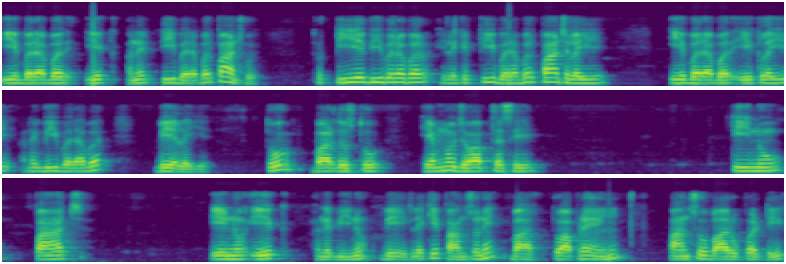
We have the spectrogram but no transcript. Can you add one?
એ બરાબર એક અને ટી બરાબર પાંચ હોય. તો ટી એ બી બરાબર એટલે કે ટી બરાબર પાંચ લઈએ એ બરાબર એક લઈએ અને બી બરાબર બે લઈએ. તો બાળ દોસ્તો એમનો જવાબ થશે ટીનું પાંચ, એનો એક અને બીનો બે, એટલે કે પાંચસો ને બાર. તો આપણે અહીં પાંચસો બાર ઉપર ટીક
